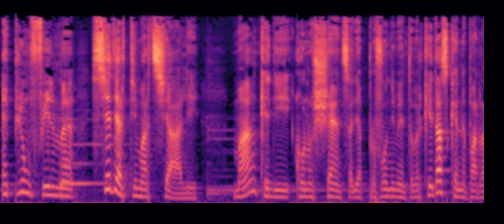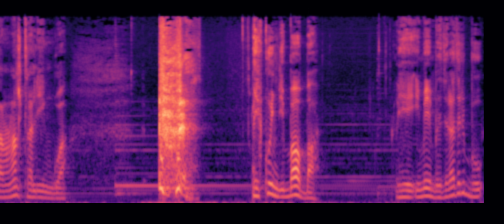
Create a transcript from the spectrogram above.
è più un film sia di arti marziali, ma anche di conoscenza, di approfondimento, perché i Tusken parlano un'altra lingua. E quindi Boba e i membri della tribù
